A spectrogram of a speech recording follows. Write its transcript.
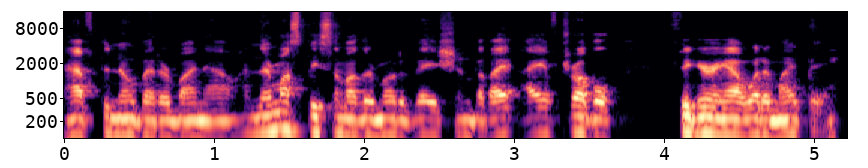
have to know better by now. And there must be some other motivation, but I, I have trouble figuring out what it might be.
